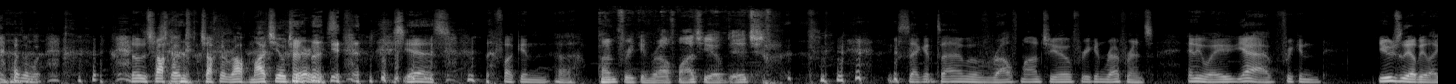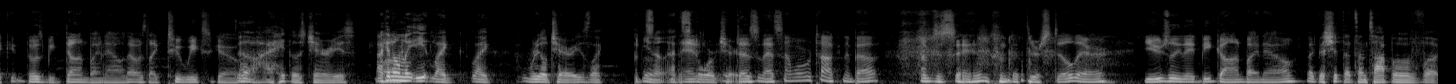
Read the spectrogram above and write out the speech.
Those chocolate, chocolate Ralph Macchio cherries. yes. The fucking uh, I'm freaking Ralph Macchio, bitch. Second time of Ralph Macchio freaking reference. Anyway, yeah, freaking. Usually I'll be like, those be done by now. That was like two weeks ago. Ugh, I hate those cherries. I can only eat like like real cherries, like you know, at the store cherries. doesn't. That's not what we're talking about. I'm just saying that they're still there. Usually they'd be gone by now. Like the shit that's on top of uh,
